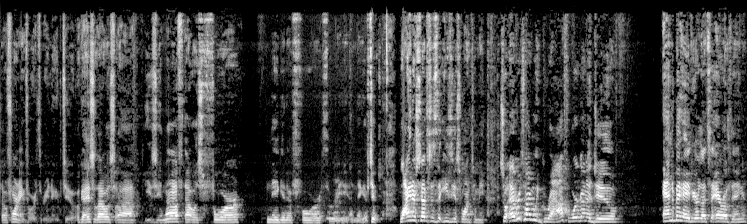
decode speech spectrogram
So 4, negative 4, 3, negative 2. Okay, so that was uh, easy enough. That was 4, negative 4, 3, and negative 2. Y-intercepts is the easiest one to me. So every time we graph, we're going to do end behavior, that's the arrow thing,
